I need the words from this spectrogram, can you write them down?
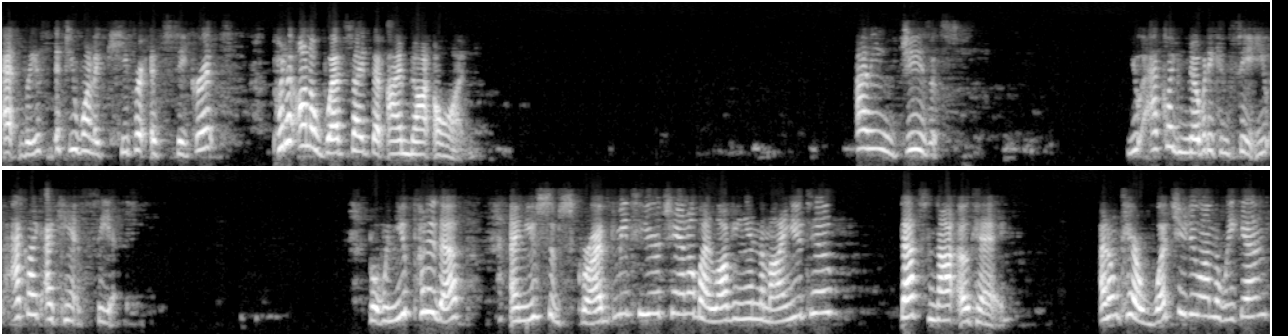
At least if you want to keep it a secret, put it on a website that I'm not on. I mean, Jesus. You act like nobody can see it. You act like I can't see it. But when you put it up and you subscribed me to your channel by logging into my YouTube, that's not okay. I don't care what you do on the weekends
